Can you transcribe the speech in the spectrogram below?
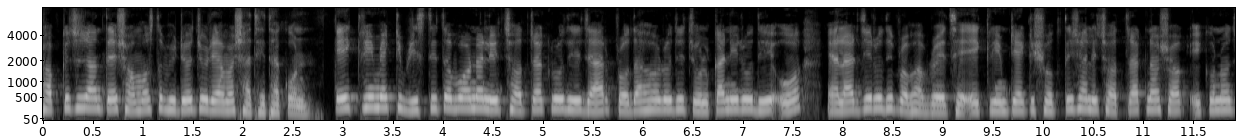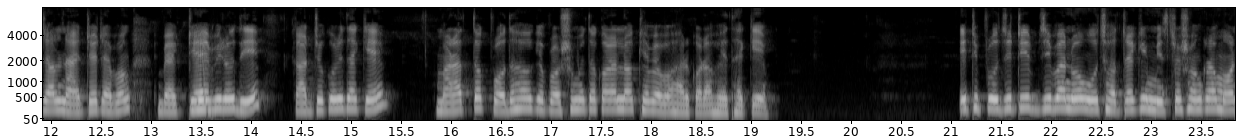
সব কিছু জানতে সমস্ত ভিডিও জুড়ে আমার সাথে থাকুন। এই ক্রিম একটি বিস্তৃত বর্ণালীর ছত্রাকরোধী, যার প্রদাহরোধী চুলকানিরোধী ও অ্যালার্জিরোধী প্রভাব রয়েছে। এই ক্রিমটি একটি শক্তিশালী ছত্রাকনাশক, ইকোনোজাল নাইট্রেট এবং ব্যাকটেরিয়া বিরোধী কার্যকরিতাকে মারাত্মক প্রদাহকে প্রশমিত করার লক্ষ্যে ব্যবহার করা হয়ে থাকে। এটি পজিটিভ জীবাণু ও ছত্রাকের মিশ্র সংক্রমণ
